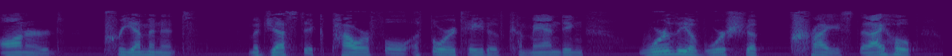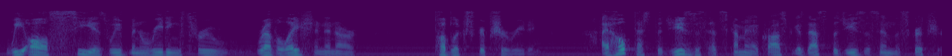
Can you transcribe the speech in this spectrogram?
honored, preeminent, majestic, powerful, authoritative, commanding, worthy of worship Christ that I hope we all see as we've been reading through Revelation in our public scripture reading. I hope that's the Jesus that's coming across because that's the Jesus in the scripture.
